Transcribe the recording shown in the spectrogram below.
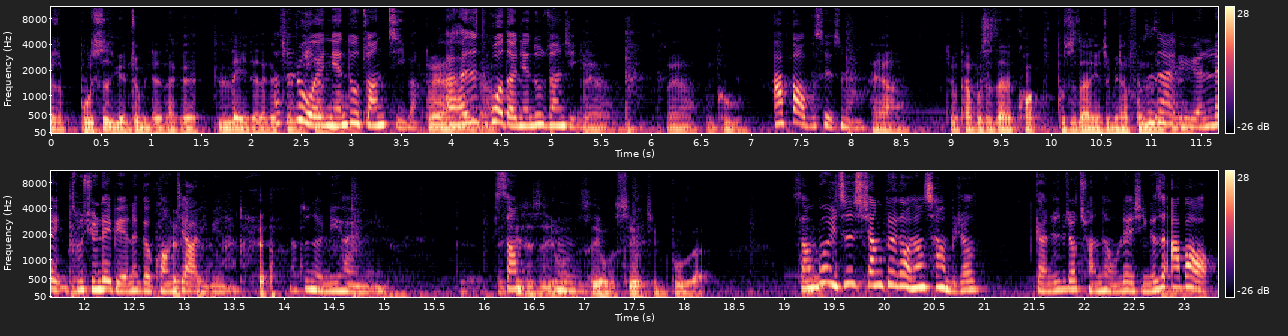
就是不是原住民的那个类的那个，他是入围年度专辑吧？对啊，还是获得年度专辑？对啊，对啊，很酷。阿豹不是也是吗？对啊，就他不是在框，不是在原住民的分类，不是在语言类、族群类别那个框架里面。对啊，那真的很厉害呢。对，确实是有是有是有进步了。桑波语是相对他好像唱比较感觉比较传统类型，可是阿豹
